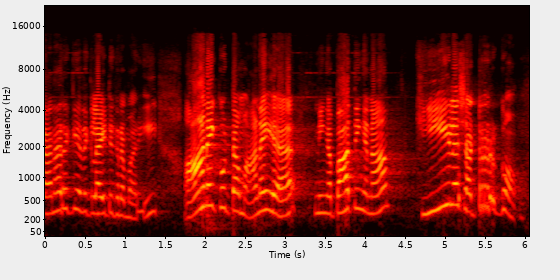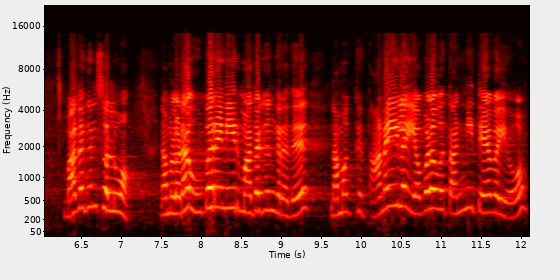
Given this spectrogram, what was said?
கிணறுக்கு எதுக்கு லைட்டுங்கிற மாதிரி ஆனைக்குட்டம் அணைய நீங்கள் பார்த்தீங்கன்னா கீழே ஷட்டர் இருக்கும். மதகுன்னு சொல்லுவோம். நம்மளோட உபரி நீர் மதகுங்கிறது நமக்கு அணையில எவ்வளவு தண்ணி தேவையோ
